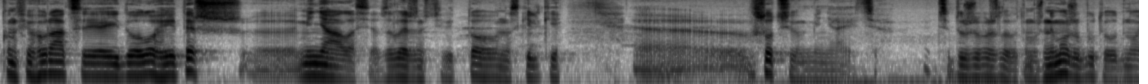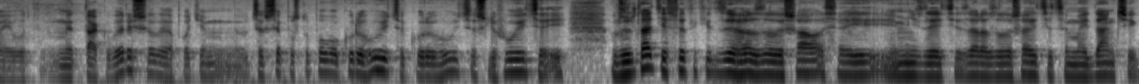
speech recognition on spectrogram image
конфігурація ідеології теж е, мінялася в залежності від того, наскільки е, соціум міняється. Це дуже важливо, тому що не може бути одної. От ми так вирішили, а потім це все поступово коригується, коригується, шліфується. І в результаті все-таки дзига залишалася, і, і мені здається, зараз залишається це майданчик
